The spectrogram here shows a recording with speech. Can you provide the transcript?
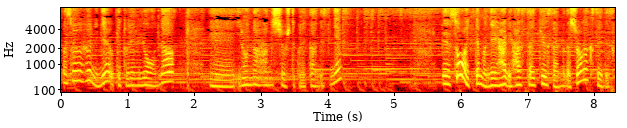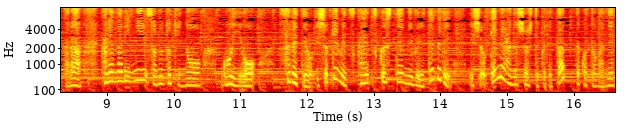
まあ、そういうふうにね、受け取れるような、え、いろんな話をしてくれたんですね。で、そうは言ってもね、やはり8歳、9歳、まだ小学生ですから、彼なりにその時の語彙を、全てを一生懸命使い尽くして身振り手振り一生懸命話をしてくれたってことがね、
